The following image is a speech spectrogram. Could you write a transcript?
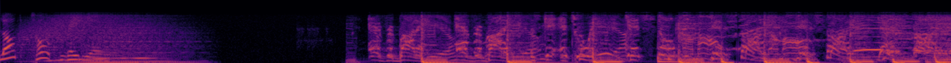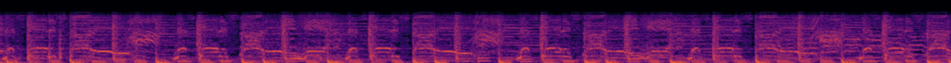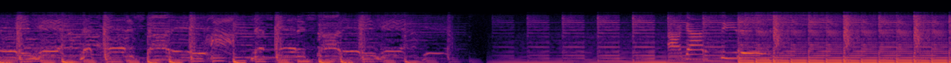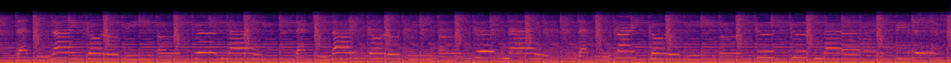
Blog Talk Radio. Everybody, everybody, let's get into it. Get stoked, get it started, get it started, I got a feeling that tonight's gonna be a good night. That tonight's gonna be a good night. That tonight's gonna be a good, good night. I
